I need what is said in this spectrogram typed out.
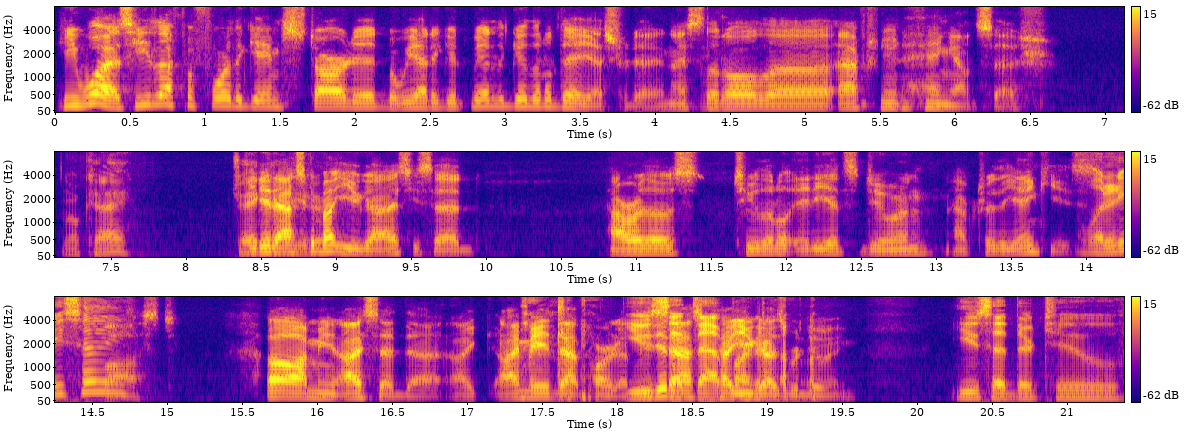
He was. He left before the game started, but we had a good we had a good little day yesterday. A nice little uh, afternoon hangout sesh. Okay. he did ask you about you guys. He said, "How are those two little idiots doing after the Yankees What did he say? lost?" Oh, I mean, I said that. I I made that part up. You he did ask how you part. guys were doing. You said they're two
